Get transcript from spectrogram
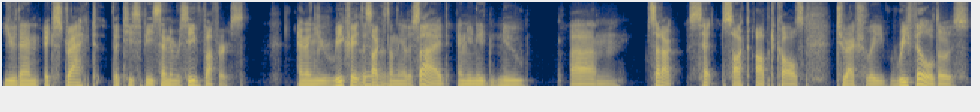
you then extract the TCP send and receive buffers, and then you recreate the sockets on the other side, and you need new um, set, op- set sock opt calls to actually refill those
